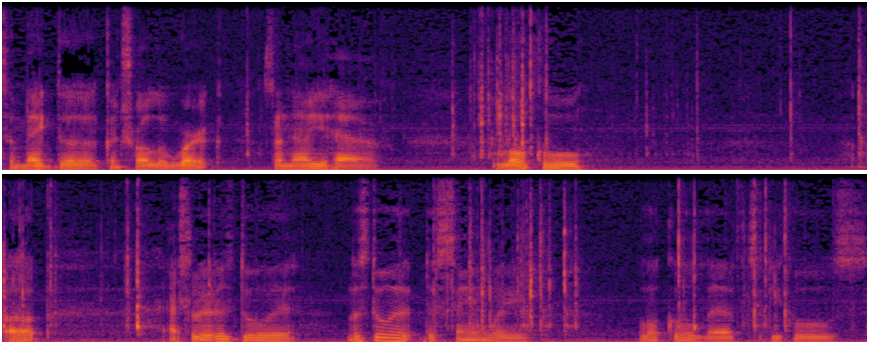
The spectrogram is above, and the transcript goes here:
to make the controller work. So now you have local up. Actually let's do it let's do it the same way. Local left equals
